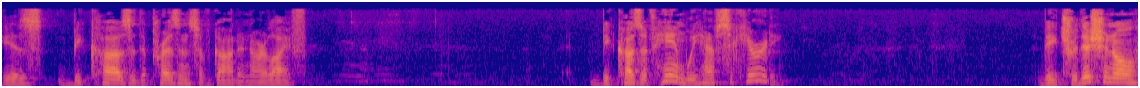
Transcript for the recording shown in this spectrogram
is because of the presence of God in our life. Because of Him, we have security. The traditional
